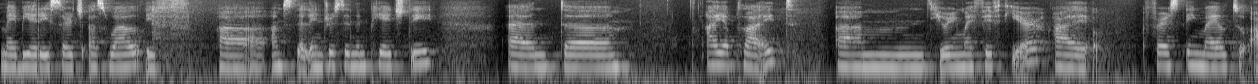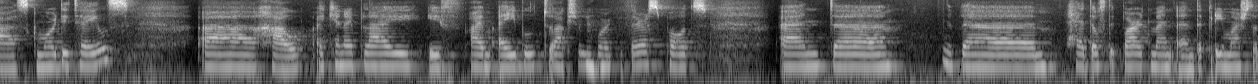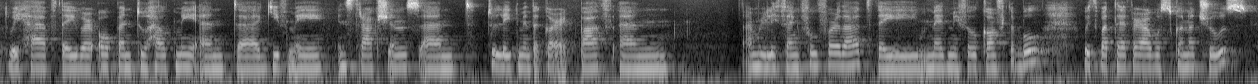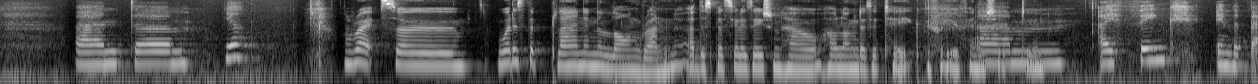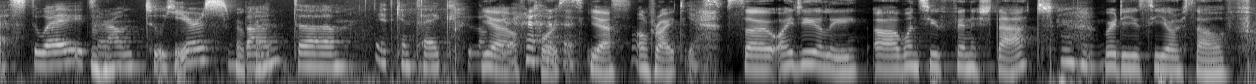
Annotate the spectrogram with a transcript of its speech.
maybe a research as well if uh, i'm still interested in phd and um i applied um, during my fifth year, I first emailed to ask more details. Uh, how I can apply if I'm able to actually work if there are spots, and uh, the head of department and the primář that we have, they were open to help me and uh, give me instructions and to lead me the correct path and I'm really thankful for that. They made me feel comfortable with whatever I was gonna choose and um, yeah All right. So, what is the plan in the long run at the specialization? How how long does it take before you finish it? Um, i think in the best way it's around two years Okay. but um, it can take longer Yeah, of course. Yeah. Yes. All right. Yes. So, ideally, uh, once you finish that, Mm-hmm. where do you see yourself?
